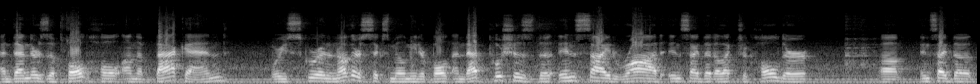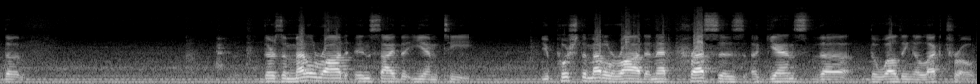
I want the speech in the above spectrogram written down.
and then there's a bolt hole on the back end where you screw in another six millimeter bolt, and that pushes the inside rod inside that electric holder, uh, inside the the. There's a metal rod inside the EMT. You push the metal rod, and that presses against the the welding electrode.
